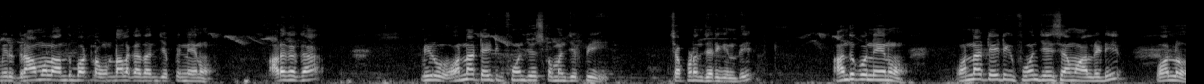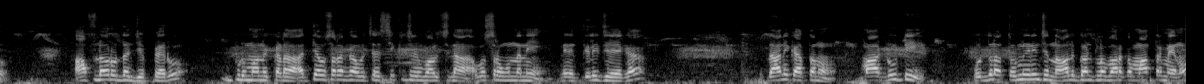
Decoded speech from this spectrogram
మీరు గ్రామంలో అందుబాటులో ఉండాలి కదా అని చెప్పి నేను అడగగా మీరు వన్ నాట్ ఎయిట్కి ఫోన్ చేసుకోమని చెప్పి చెప్పడం జరిగింది. అందుకు నేను వన్ నాట్ ఎయిట్కి ఫోన్ చేశాము ఆల్రెడీ. వాళ్ళు హాఫ్ అన్ అవర్ ఉందని చెప్పారు. ఇప్పుడు మనం ఇక్కడ అత్యవసరంగా వచ్చే చికిత్స ఇవ్వాల్సిన అవసరం ఉందని నేను తెలియజేయగా దానికి అతను మా డ్యూటీ పొద్దున తొమ్మిది నుంచి నాలుగు గంటల వరకు మాత్రమేను.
